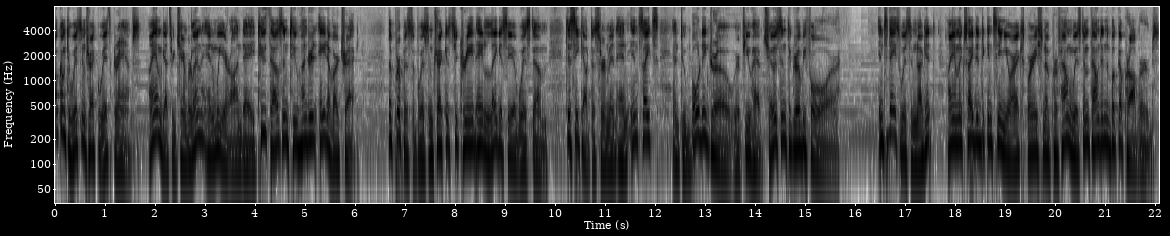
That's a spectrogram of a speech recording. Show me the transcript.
Welcome to Wisdom Trek with Gramps. I am Guthrie Chamberlain, and we are on day 2208 of our trek. The purpose of Wisdom Trek is to create a legacy of wisdom, to seek out discernment and insights, and to boldly grow where few have chosen to grow before. In today's Wisdom Nugget, I am excited to continue our exploration of profound wisdom found in the book of Proverbs.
